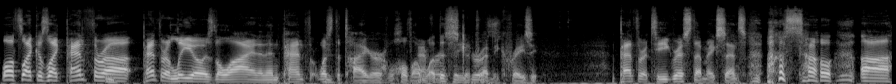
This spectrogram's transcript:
Well, it's like it's like Panthera Panthera leo is the lion, and then Panther. What's the tiger? Well, hold on, what? Panthera This is gonna drive me crazy. Panthera tigris. That makes sense. so, uh,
